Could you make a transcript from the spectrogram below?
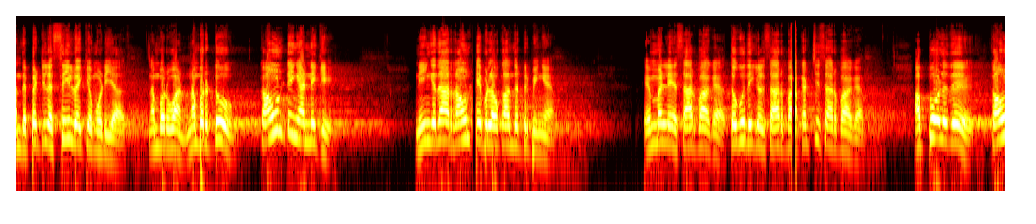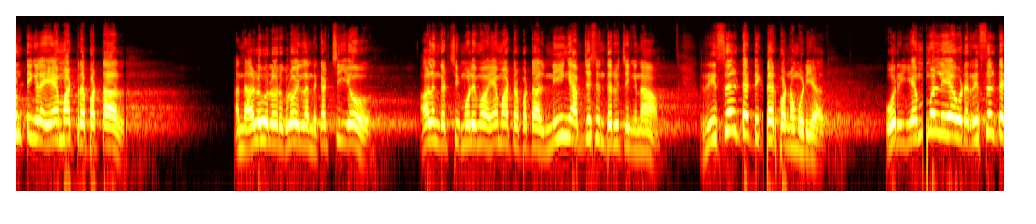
அந்த பெட்டியில சீல் வைக்க முடியாது. Number one number two counting அன்னைக்கு. நீங்க தான் ரவுண்ட் டேபிள் உட்காந்துட்டு இருப்பீங்க. எம்எல்ஏ சார்பாக தொகுதிகள் சார்பாக கட்சி சார்பாக. அப்பொழுது கவுண்டிங்கில் ஏமாற்றப்பட்டால் அந்த அலுவலர்களோ இல்லை அந்த கட்சியோ ஆளுங்கட்சி மூலியமா ஏமாற்றப்பட்டால் நீங்க அப்ஜெக்ஷன் தெரிவிச்சீங்கன்னா ரிசல்ட்டை டிக்ளேர் பண்ண முடியாது. ஒரு எம்எல்ஏவோட ரிசல்ட்டை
